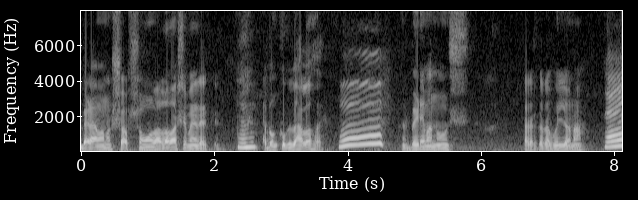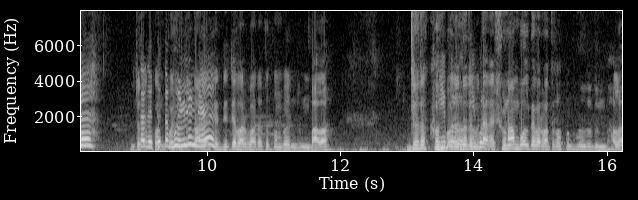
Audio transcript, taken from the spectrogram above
বেড়া মানুষ সব সময় ভালোবাসে মেয়েদেরকে। এবং খুবই ভালো হয়। বেড়ে মানুষ তাদের কথা বলল না। হ্যাঁ। দিতে পারবা ততক্ষণ পর্যন্ত তুমি ভালো। যতক্ষণ পর্যন্ত তুমি তাদের সুনাম বলতে পারবা ততক্ষণ পর্যন্ত তুমি ভালো।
